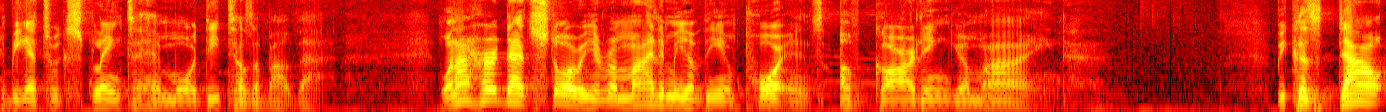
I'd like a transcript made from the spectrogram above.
and began to explain to him more details about that. When I heard that story, it reminded me of the importance of guarding your mind. Because doubt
